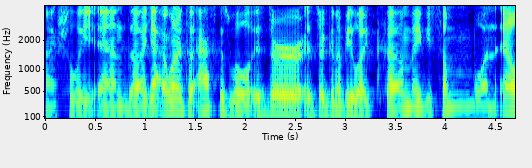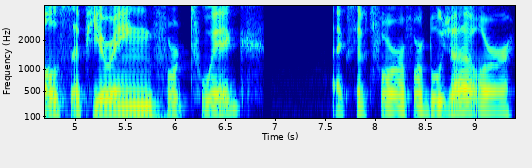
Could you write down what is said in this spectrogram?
actually, and uh, yeah, I wanted to ask as well: is there is there gonna be like uh, maybe someone else appearing for Twig, except for for Burza, or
